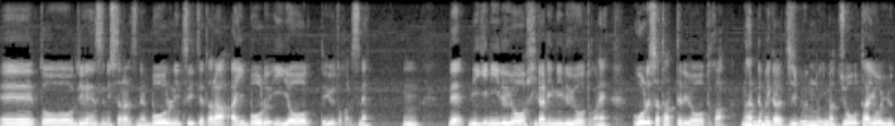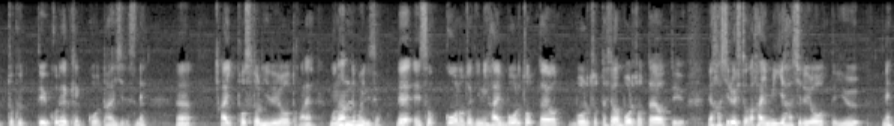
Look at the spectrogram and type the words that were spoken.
えーと、ディフェンスにしたらですねボールについてたら、はい、ボールいいよっていうとかですね、うん、で右にいるよ、左にいるよとかねゴール下立ってるよとか何でもいいから自分の今状態を言っとくっていうこれ結構大事ですね。うん。はい、ポストにいるよとかね、もう何でもいいんですよ。で、速攻の時に、はい、ボール取ったよ、ボール取った人がボール取ったよっていう、で走る人が、はい、右走るよっていう、ね、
